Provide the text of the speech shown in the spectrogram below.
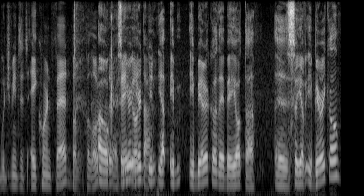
which means it's acorn-fed. Be- below. Oh, okay. So you're, you're, bellota. you yep. Iberico de Bellota is so you have Iberico,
